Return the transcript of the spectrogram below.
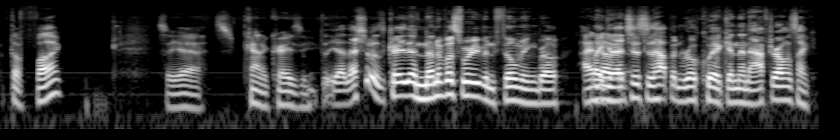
what the fuck? So yeah, it's kind of crazy. Yeah, that shit was crazy. And none of us were even filming, bro. I like know. that just happened real quick. And then after, I was like,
